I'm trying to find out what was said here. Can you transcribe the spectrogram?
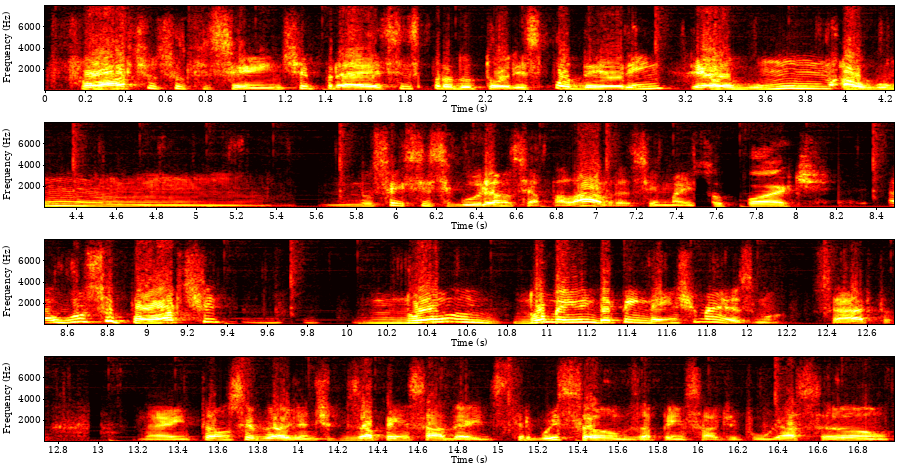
forte o suficiente para esses produtores poderem ter algum algum não sei se segurança é a palavra, assim, mas suporte. Algum suporte no, no meio independente mesmo, certo? Né? Então você, a gente precisa pensar daí distribuição, precisa pensar divulgação,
